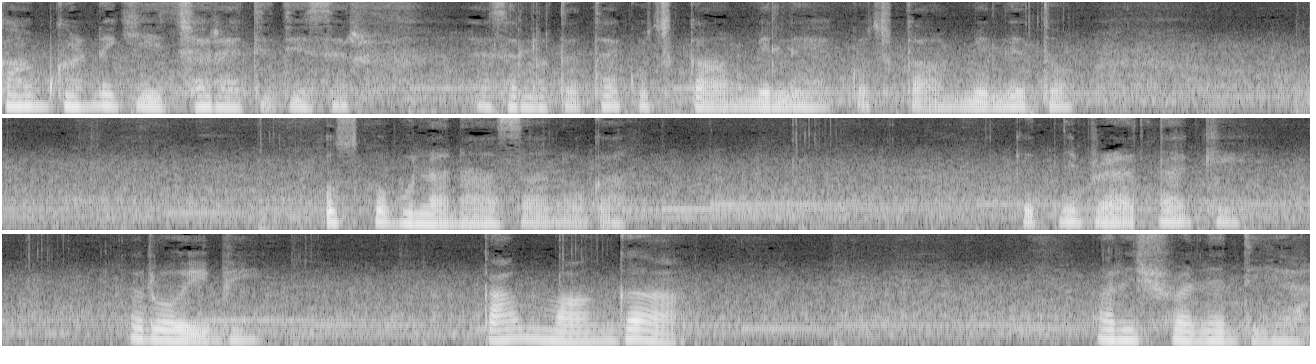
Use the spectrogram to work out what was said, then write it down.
काम करने की इच्छा रहती थी सिर्फ़। ऐसा लगता था कुछ काम मिले, कुछ काम मिले तो उसको बुलाना आसान होगा। कितनी प्रार्थना की। रोई भी। काम मांगा। और ईश्वर ने दिया।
